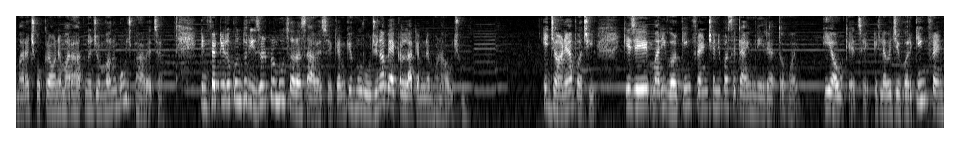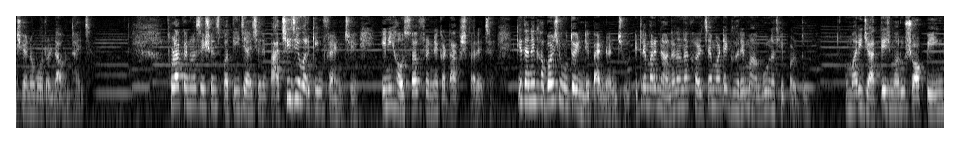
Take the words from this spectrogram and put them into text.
મારા છોકરાઓને મારા હાથનું જમવાનું બહુ જ ભાવે છે. ઇનફેક્ટ એ લોકોનું તો રિઝલ્ટ પણ બહુ સરસ આવે છે, કેમ કે હું રોજના બે કલાક એમને ભણાવું છું. એ જાણ્યા પછી કે જે મારી વર્કિંગ ફ્રેન્ડ છે, એની પાસે ટાઈમ નહીં રહેતો હોય. એ આવું કહે છે. એટલે હવે જે વર્કિંગ ફ્રેન્ડ છે એનો મોરલ ડાઉન થાય છે. થોડા કન્વર્સેશન્સ પતી જાય છે અને પાછી જે વર્કિંગ ફ્રેન્ડ છે, એની હાઉસવાઈફ ફ્રેન્ડને કટાક્ષ કરે છે કે તને ખબર છે હું તો ઇન્ડિપેન્ડન્ટ છું, એટલે મારે નાના નાના ખર્ચા માટે ઘરે માંગવું નથી પડતું. હું મારી જાતે જ મારું શોપિંગ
